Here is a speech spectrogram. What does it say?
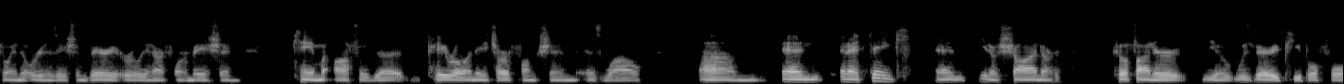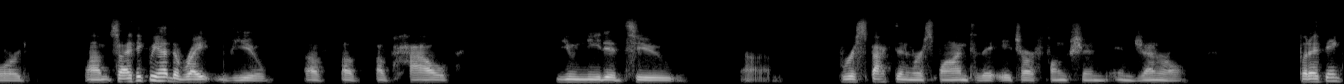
joined the organization very early in our formation, came off of the payroll and HR function as well, um, and and I think and you know Sean, our co-founder, you know, was very people forward. Um, so I think we had the right view of of of how you needed to uh, respect and respond to the HR function in general. But I think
